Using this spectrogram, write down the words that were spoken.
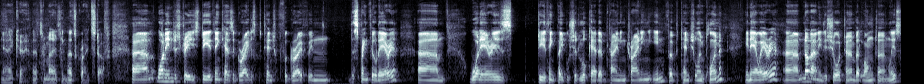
Yeah, okay, that's amazing. That's great stuff. Um, what industries do you think has the greatest potential for growth in the Springfield area? Um, what areas do you think people should look at obtaining training in for potential employment in our area? Um, not only the short term but long term, Liz.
